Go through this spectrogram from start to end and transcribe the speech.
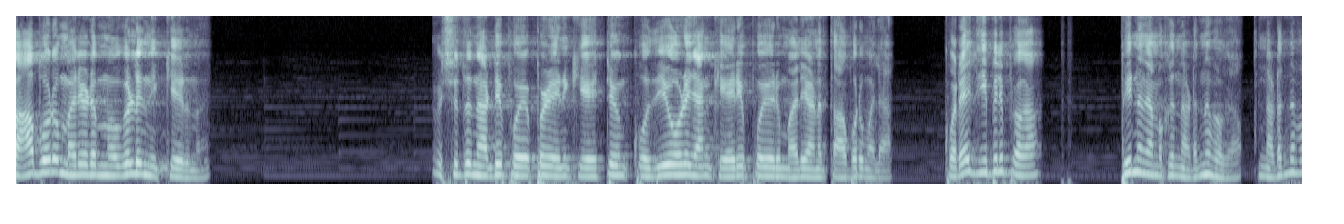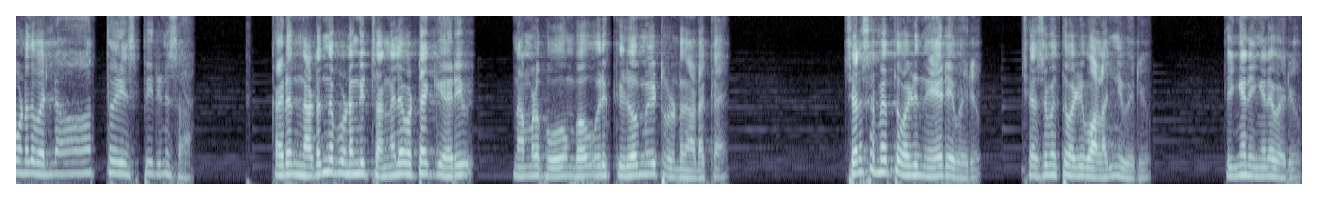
താബൂർ മലയുടെ മുകളിൽ നിൽക്കുകയായിരുന്നു. വിശുദ്ധ നാട്ടിൽ പോയപ്പോൾ എനിക്ക് ഏറ്റവും കൊതിയോടെ ഞാൻ കയറിപ്പോയ ഒരു മലയാണ് താബൂർ മല. കുറേ ജീപ്പിൽ പോകാം. പിന്നെ നമുക്ക് നടന്നു പോകാം. നടന്നു പോണത് വല്ലാത്ത എക്സ്പീരിയൻസാണ് കാര്യം നടന്നു പോകണമെങ്കിൽ ചങ്ങലവട്ട കയറി നമ്മൾ പോകുമ്പോൾ ഒരു കിലോമീറ്റർ ഉണ്ട് നടക്കാൻ. ചില സമയത്ത് വഴി നേരെ വരും. ചില സമയത്ത് വഴി വളഞ്ഞു വരും. ഇങ്ങനെ ഇങ്ങനെ വരും.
